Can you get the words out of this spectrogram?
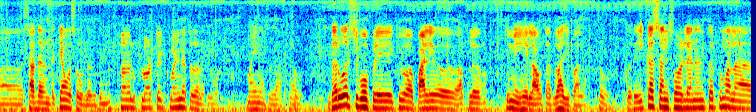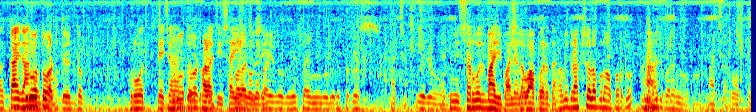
अ, साधारणतः केव्हा सोडलं होतं तुम्ही? साधारण प्लॉट एक महिन्याचा झाला तेव्हा. महिन्याचं झालं. हो. दरवर्षी भोपळे किंवा पाले अ, आपलं तुम्ही हे लावतात भाजीपाला. हो. तर इका सण सोडल्यानंतर तुम्हाला काय ग्रोथ जाणवतं? वाटते एकदम. ग्रोथ त्याच्यानंतर फळाची साईज वगैरे. साईज वगैरे शायनिंग वगैरे सगळं अच्छा. वेगळं वाटतं. तुम्ही सर्वच भाजीपाल्याला वापरता? आम्ही द्राक्षाला पण वापरतो आणि हां. वापरतो. अच्छा ओके.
